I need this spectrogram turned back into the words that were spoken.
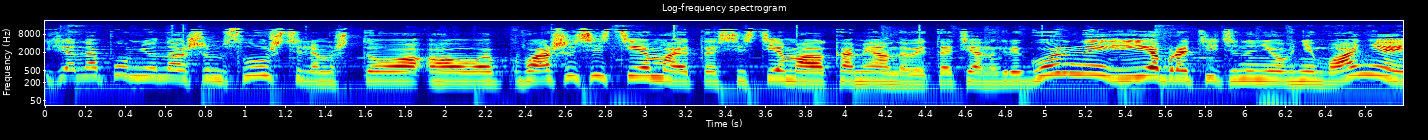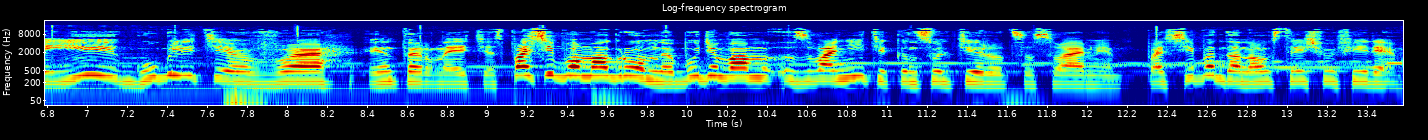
Я напомню нашим слушателям, что э, ваша система это система Камяновой Татьяны Григорьевны, и обратите на нее внимание и гуглите в интернете. Спасибо вам огромное. Будем вам звонить и консультироваться с вами. Спасибо, до новых встреч в эфире.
